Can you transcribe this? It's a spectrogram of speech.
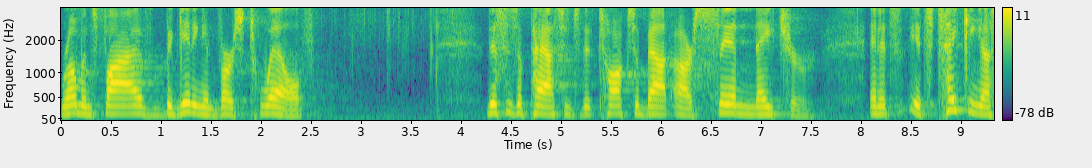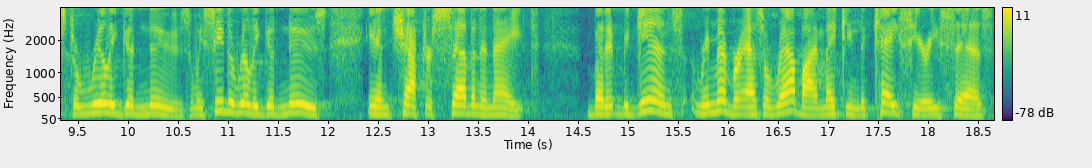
Romans 5, beginning in verse 12. This is a passage that talks about our sin nature. And it's, it's taking us to really good news. And we see the really good news in chapter 7 and 8. But it begins, remember, as a rabbi making the case here, he says,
